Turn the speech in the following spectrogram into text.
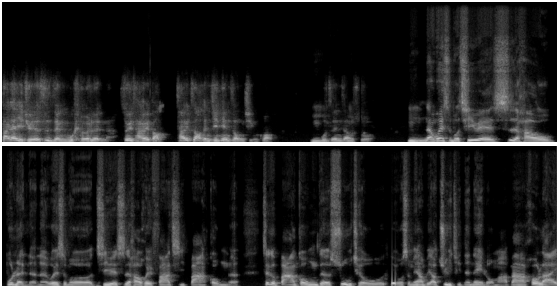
大家也觉得是忍无可忍啊，所以才会造才会造成今天这种情况。嗯，我只能这样说。嗯，那为什么七月四号不冷了呢？为什么七月四号会发起罢工呢？这个罢工的诉求有什么样比较具体的内容吗？那后来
